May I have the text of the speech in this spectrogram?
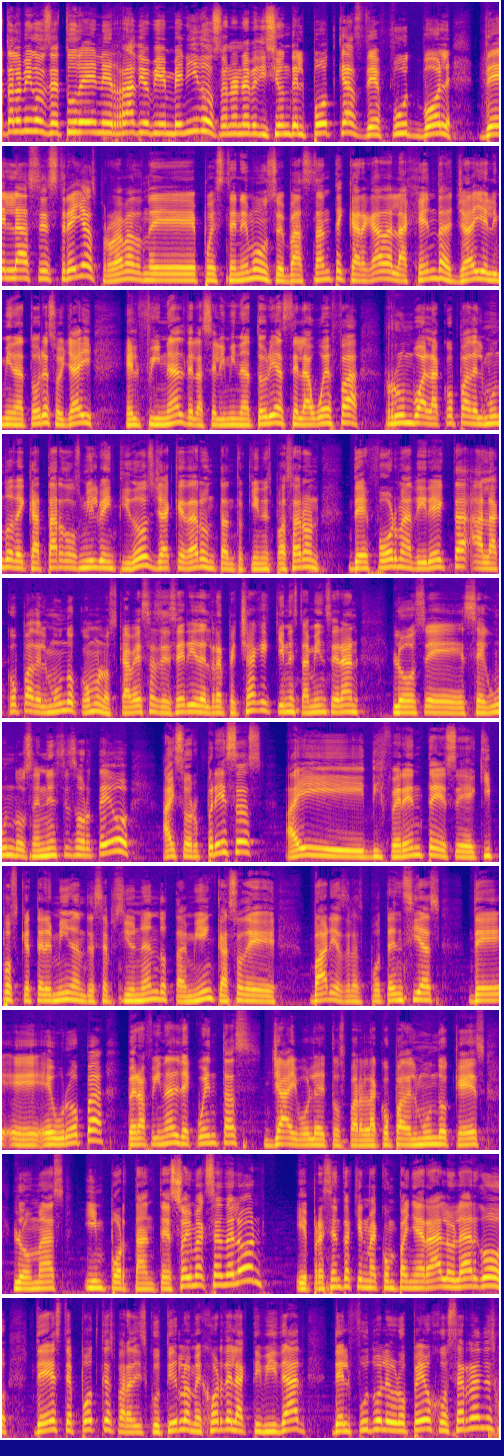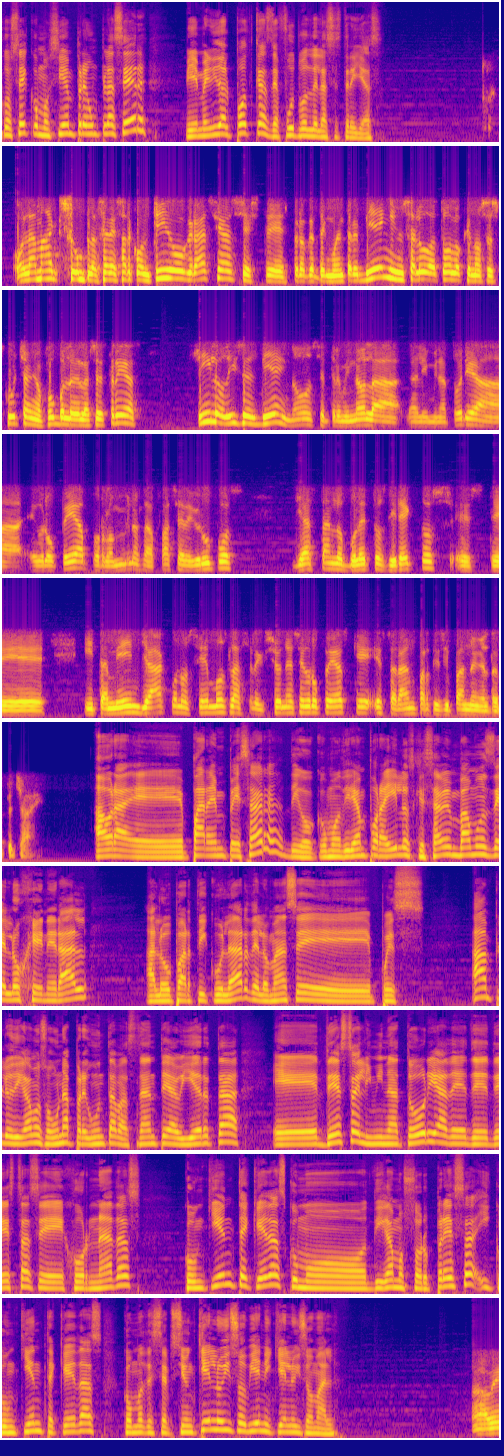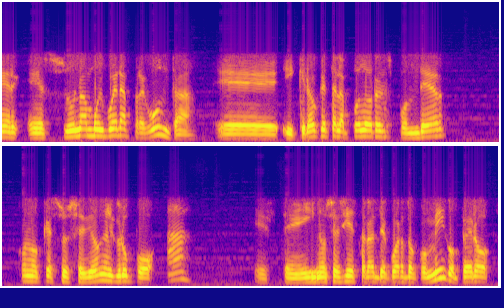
¿Qué tal amigos de TUDN Radio? Bienvenidos a una nueva edición del podcast de fútbol de las estrellas, programa donde pues tenemos bastante cargada la agenda, ya hay eliminatorias o ya hay el final de las eliminatorias de la UEFA rumbo a la Copa del Mundo de Qatar 2022, ya quedaron tanto quienes pasaron de forma directa a la Copa del Mundo como los cabezas de serie del repechaje, quienes también serán los eh, segundos en este sorteo, hay sorpresas, hay diferentes equipos que terminan decepcionando también, caso de varias de las potencias de eh, Europa, pero a final de cuentas ya hay boletos para la Copa del Mundo, que es lo más importante. Soy Max Andalón y presento a quien me acompañará a lo largo de este podcast para discutir lo mejor de la actividad del fútbol europeo. José Hernández, José, como siempre, un placer. Bienvenido al podcast de Fútbol de las Estrellas. Hola Max, un placer estar contigo, gracias, este, espero que te encuentres bien y un saludo a todos los que nos escuchan en Fútbol de las Estrellas. Sí, lo dices bien, ¿no? Se terminó la, la, eliminatoria europea, por lo menos la fase de grupos, ya están los boletos directos, este, y también ya conocemos las selecciones europeas que estarán participando en el repechaje. Ahora, eh, para empezar, digo, como dirían por ahí los que saben, vamos de lo general a lo particular, de lo más, eh, pues amplio, digamos, o una pregunta bastante abierta eh, de esta eliminatoria, de, de, estas eh, jornadas. ¿Con quién te quedas como, digamos, sorpresa y con quién te quedas como decepción? ¿Quién lo hizo bien y quién lo hizo mal? A ver, es una muy buena pregunta eh, y creo que te la puedo responder con lo que sucedió en el grupo A. Este, y no sé si estarás de acuerdo conmigo, pero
